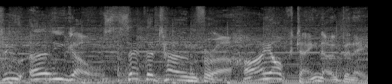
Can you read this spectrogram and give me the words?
Two early goals set the tone for a high-octane opening.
